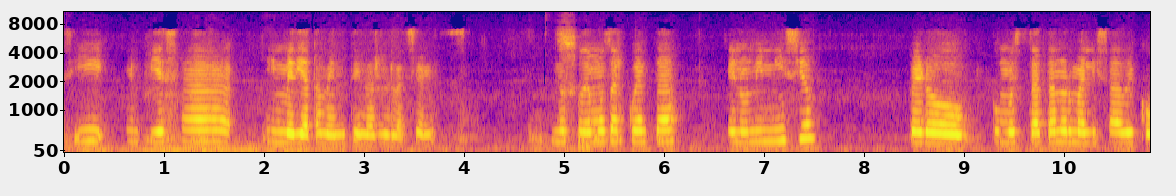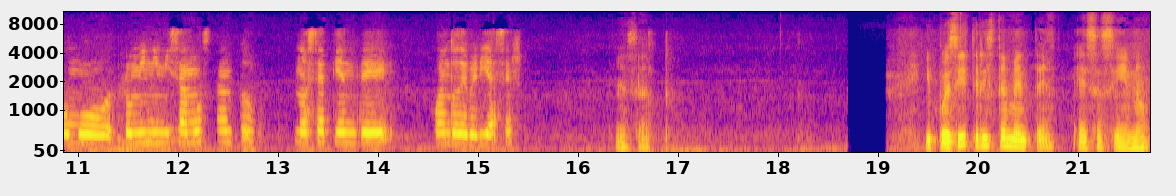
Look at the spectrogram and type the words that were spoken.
Sí, empieza inmediatamente en las relaciones nos podemos dar cuenta en un inicio, pero como está tan normalizado y como lo minimizamos tanto, no se atiende cuando debería ser. Exacto. Y pues sí, tristemente es así, ¿no?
